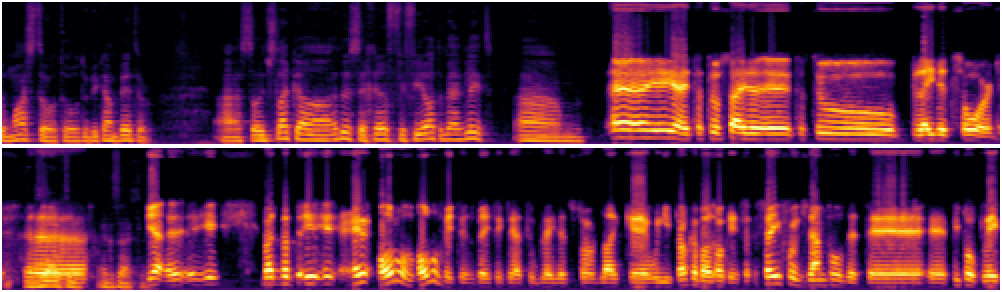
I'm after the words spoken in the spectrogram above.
to master, to, to become better. Uh, so it's like, uh, איך do you say, חרב פיפיות באנגלית? Um, Uh, yeah, yeah, it's a two-sided, uh, it's a two-bladed sword. exactly, Uh, exactly. yeah, uh, it, but but it, it, all of all of it is basically a two-bladed sword. Like uh, when you talk about, okay, so say for example that uh, uh, people play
